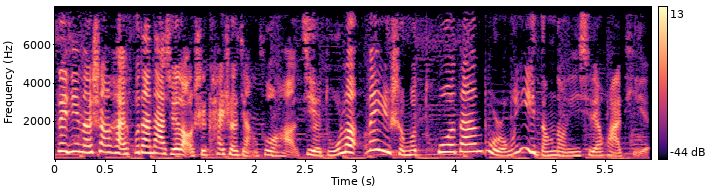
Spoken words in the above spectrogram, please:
最近呢，上海复旦大学老师开设讲座，哈，解读了为什么脱单不容易等等一系列话题。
